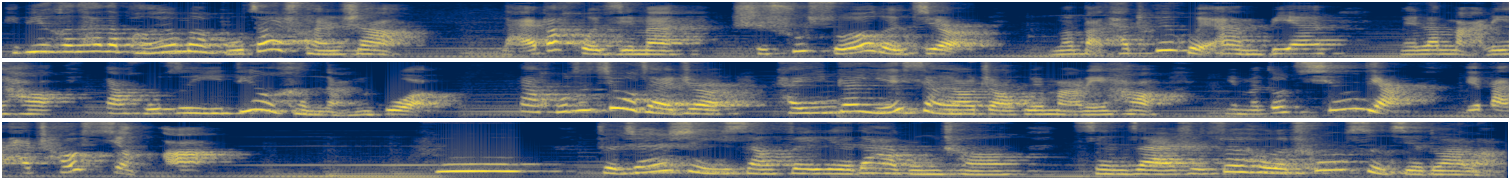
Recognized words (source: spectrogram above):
皮皮和他的朋友们不在船上。来吧，伙计们，使出所有的劲儿，我们把它推回岸边。没了玛丽号，大胡子一定很难过。大胡子就在这儿，他应该也想要找回玛丽号。你们都轻点儿，别把他吵醒了。呼，这真是一项费力的大工程。现在是最后的冲刺阶段了。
